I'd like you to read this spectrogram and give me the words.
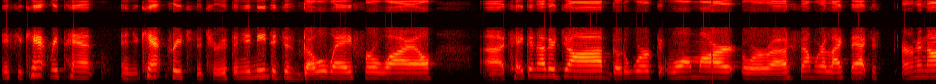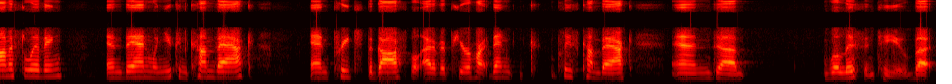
If you can't repent and you can't preach the truth, then you need to just go away for a while uh, take another job, go to work at Walmart or uh, somewhere like that, just earn an honest living, and then when you can come back and preach the gospel out of a pure heart, then please come back and uh, we'll listen to you. But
